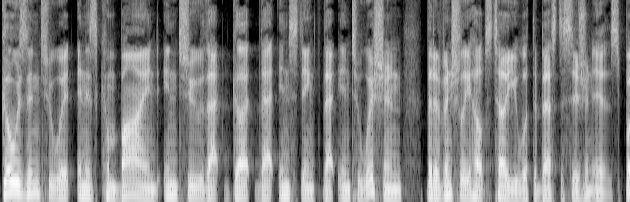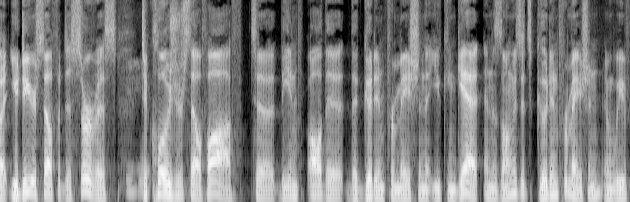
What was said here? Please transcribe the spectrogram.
goes into it and is combined into that gut, that instinct, that intuition that eventually helps tell you what the best decision is. But you do yourself a disservice mm-hmm. to close yourself off to the all the the good information that you can get. And as long as it's good information, and we've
